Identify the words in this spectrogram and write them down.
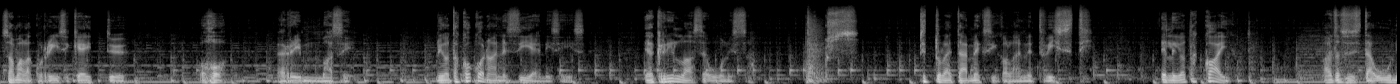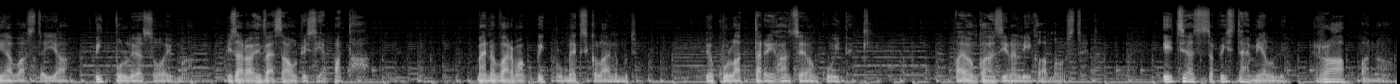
Samalla kun riisi keittyy, oho, rimmasi. Niin ota kokonainen sieni siis. Ja grillaa se uunissa. Boks. Sitten tulee tää meksikolainen twisti. Eli ota kaiuti. Laita se sitä uunia vasten ja pitbullia soimaan. Niin saadaan hyvä soundi siihen pataa. Mä en ole varma kuin pitbull meksikolainen, mutta joku lattarihan se on kuitenkin. Vai onkohan siinä liikaa mausteita? Itse asiassa pistää mieluummin raappanaa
